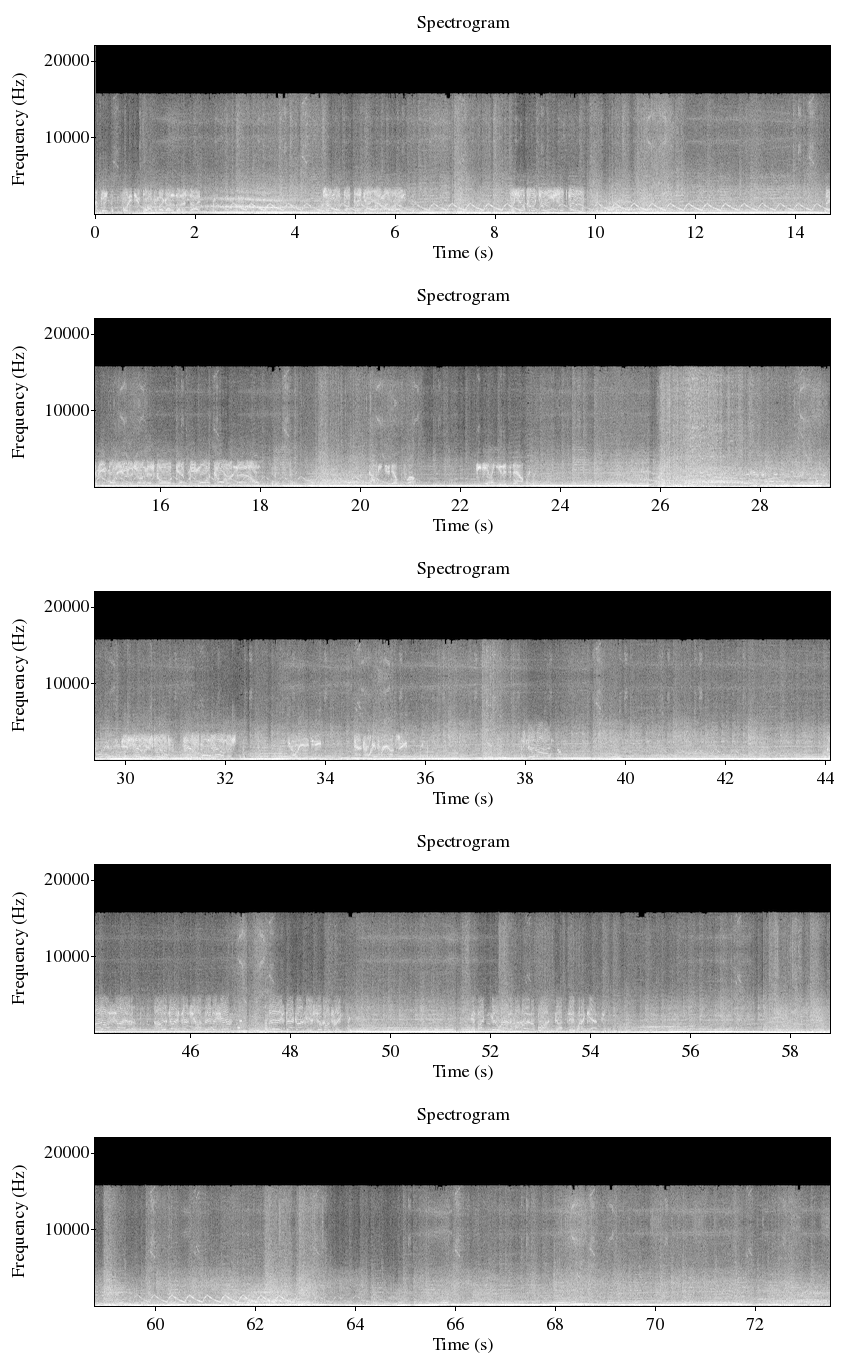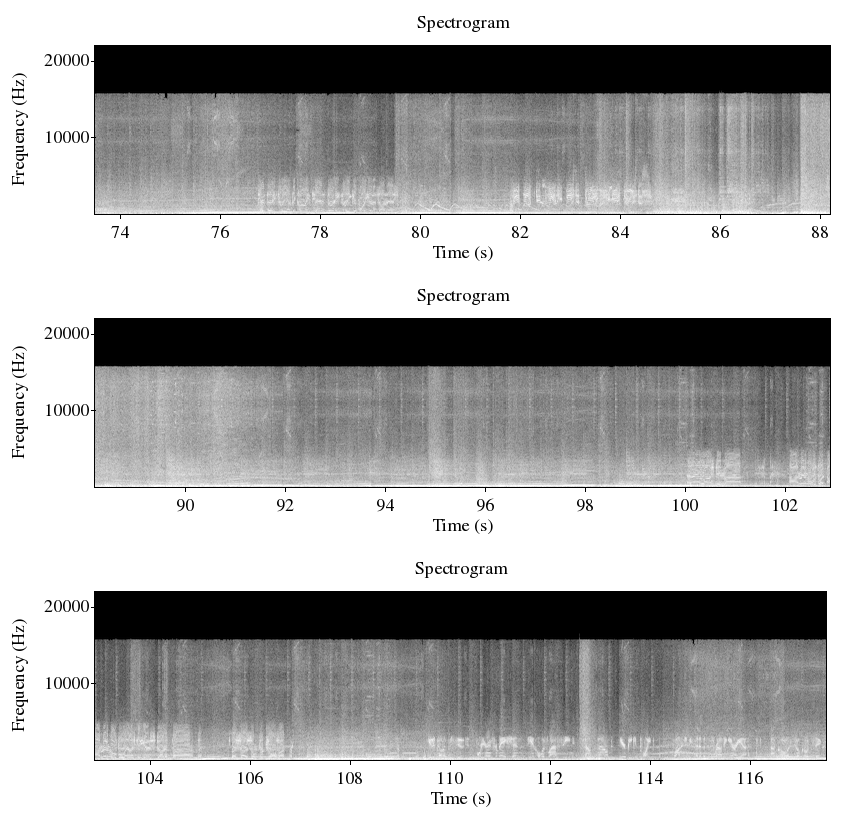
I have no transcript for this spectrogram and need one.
42 block him. I got his other side. 3. Get more units on this. information. Vehicle was last seen southbound near Beacon Point. Quadrant be set up in the surrounding area. That call is still code 6.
